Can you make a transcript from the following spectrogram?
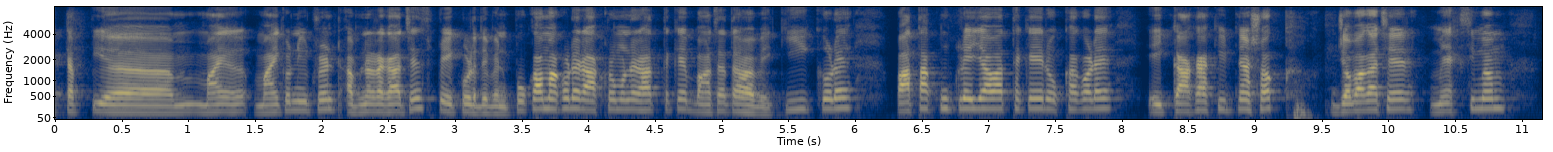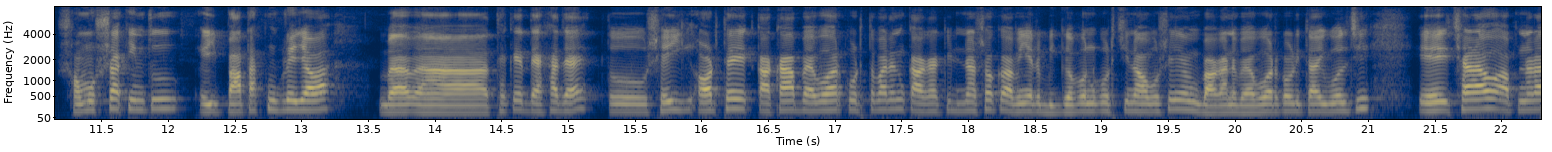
একটা মাইক্রোনিউট্রেন্ট আপনারা গাছে স্প্রে করে দেবেন। পোকামাকড়ের আক্রমণের হাত থেকে বাঁচাতে হবে। কি করে? পাতা কুঁকড়ে যাওয়ার থেকে রক্ষা করে। এই কাকা কীটনাশক জবা গাছের ম্যাক্সিমাম সমস্যা কিন্তু এই পাতা কুঁকড়ে যাওয়া। থেকে দেখা যায়। তো সেই অর্থে কাকা ব্যবহার করতে পারেন। কাকা কীটনাশক আমি এর বিজ্ঞাপন করছি না অবশ্যই, আমি বাগানে ব্যবহার করি তাই বলছি। এছাড়াও আপনারা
